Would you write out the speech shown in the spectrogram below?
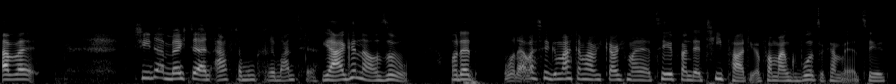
Aber Gina möchte ein Aftermoon Cremante. ja, genau so. Oder, oder was wir gemacht haben, habe ich, glaube ich, mal erzählt von der Tea Party. Von meinem Geburtstag haben wir erzählt.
